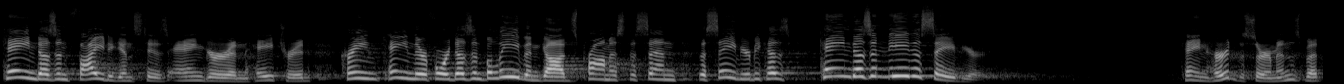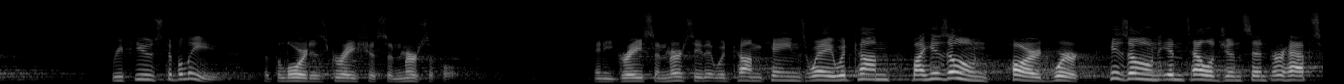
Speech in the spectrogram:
Cain doesn't fight against his anger and hatred. Cain, Cain, therefore, doesn't believe in God's promise to send the Savior because Cain doesn't need a Savior. Cain heard the sermons, but refused to believe that the Lord is gracious and merciful. Any grace and mercy that would come Cain's way would come by his own hard work, his own intelligence, and perhaps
